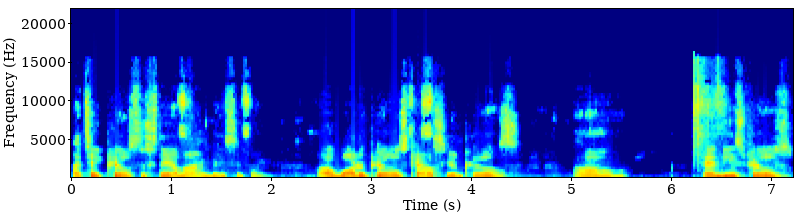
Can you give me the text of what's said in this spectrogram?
I take pills to stay alive, basically. Uh, water pills, calcium pills, um, and these pills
